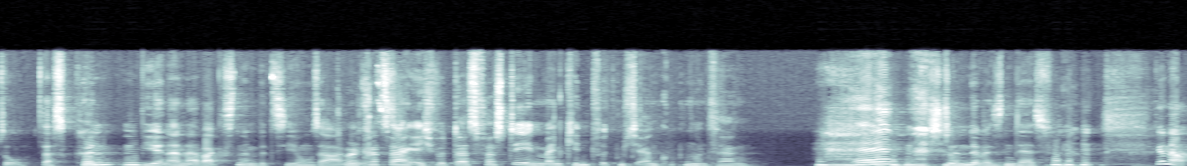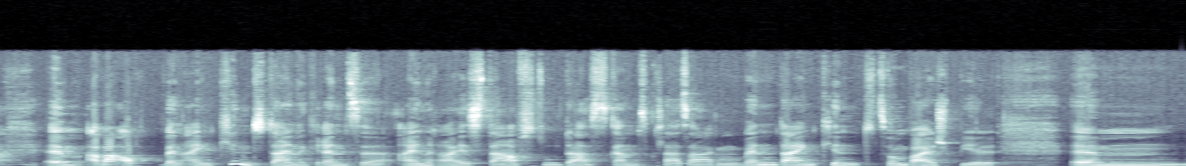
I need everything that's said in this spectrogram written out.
So, das könnten wir in einer Erwachsenenbeziehung sagen. Ich wollte gerade sagen, ich würde das verstehen. Mein Kind würde mich angucken und sagen, Hä? Stunde, was ist denn das? genau. Ähm, aber auch wenn ein Kind deine Grenze einreißt, darfst du das ganz klar sagen. Wenn dein Kind zum Beispiel ähm,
